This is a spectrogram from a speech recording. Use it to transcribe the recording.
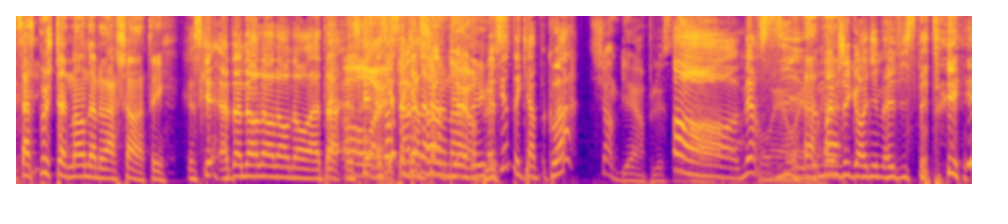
ça se peut, je te demande de me la chanter. Est-ce que. Attends, non, non, non, non, attends. Est-ce que, Oh, ouais, est-ce que t'es capable bien, en plus. Est-ce que t'es capable. Quoi? Tu chantes bien, en plus. Oh, merci. Même j'ai gagné ma vie cet été.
